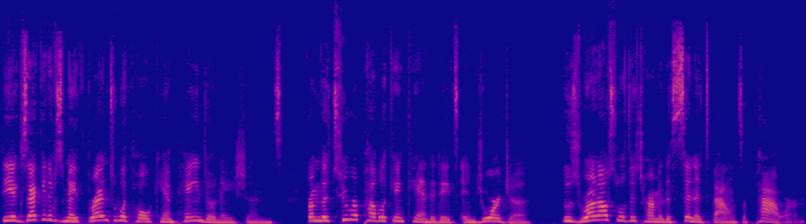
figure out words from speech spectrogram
the executives may threaten to withhold campaign donations from the two Republican candidates in Georgia, whose runoffs will determine the Senate's balance of power.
